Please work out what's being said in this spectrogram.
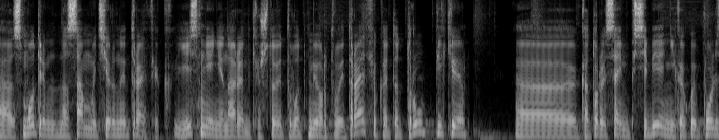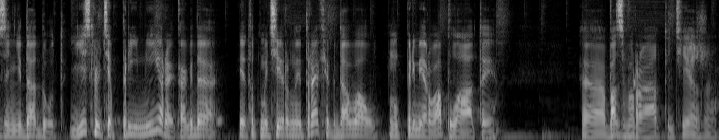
э, смотрим на сам мотивированный трафик. Есть мнение на рынке, что это вот мертвый трафик, это труппики, которые сами по себе никакой пользы не дадут. Есть ли у тебя примеры, когда этот мотивированный трафик давал, ну, к примеру, оплаты, возвраты те же?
